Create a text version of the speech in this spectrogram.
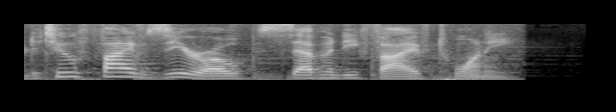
250 7520.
